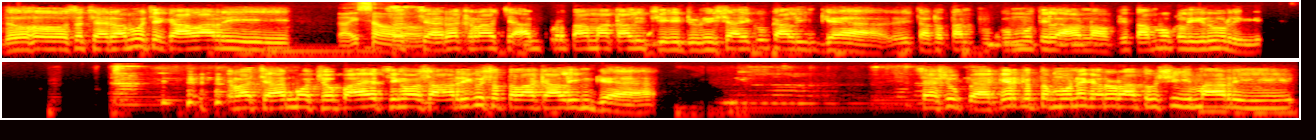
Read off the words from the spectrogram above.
Duh, sejarahmu cek kalah ri. Gak iso. Sejarah kerajaan pertama kali di Indonesia itu Kalingga. Jadi catatan bukumu tidak ono. Kitamu keliru ri. Kerajaan Mojopahit Singosari itu setelah Kalingga. Saya Subakir ketemunya karo Ratu Simari.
